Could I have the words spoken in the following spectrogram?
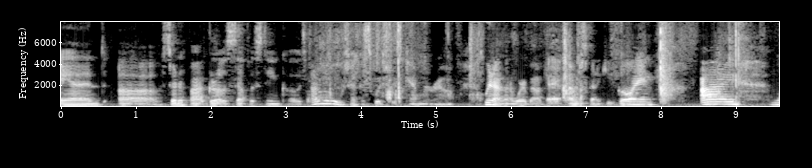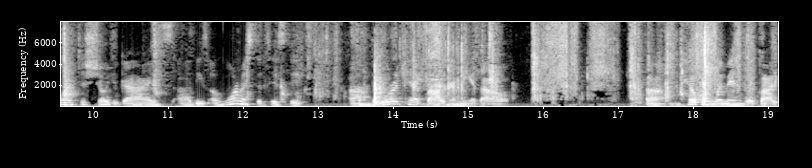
and uh, certified girl self esteem coach. I really wish I could switch this camera around. We're not going to worry about that. I'm just going to keep going. I want to show you guys uh, these alarming statistics. Um, the Lord kept bothering me about um, helping women with body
